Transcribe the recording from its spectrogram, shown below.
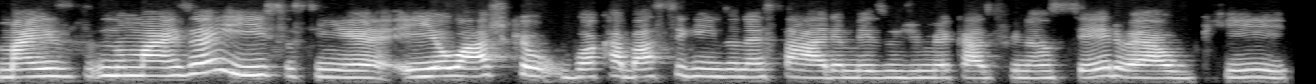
Mas no mais é isso, assim, é, e eu acho que eu vou acabar seguindo nessa área mesmo de mercado financeiro, é algo que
